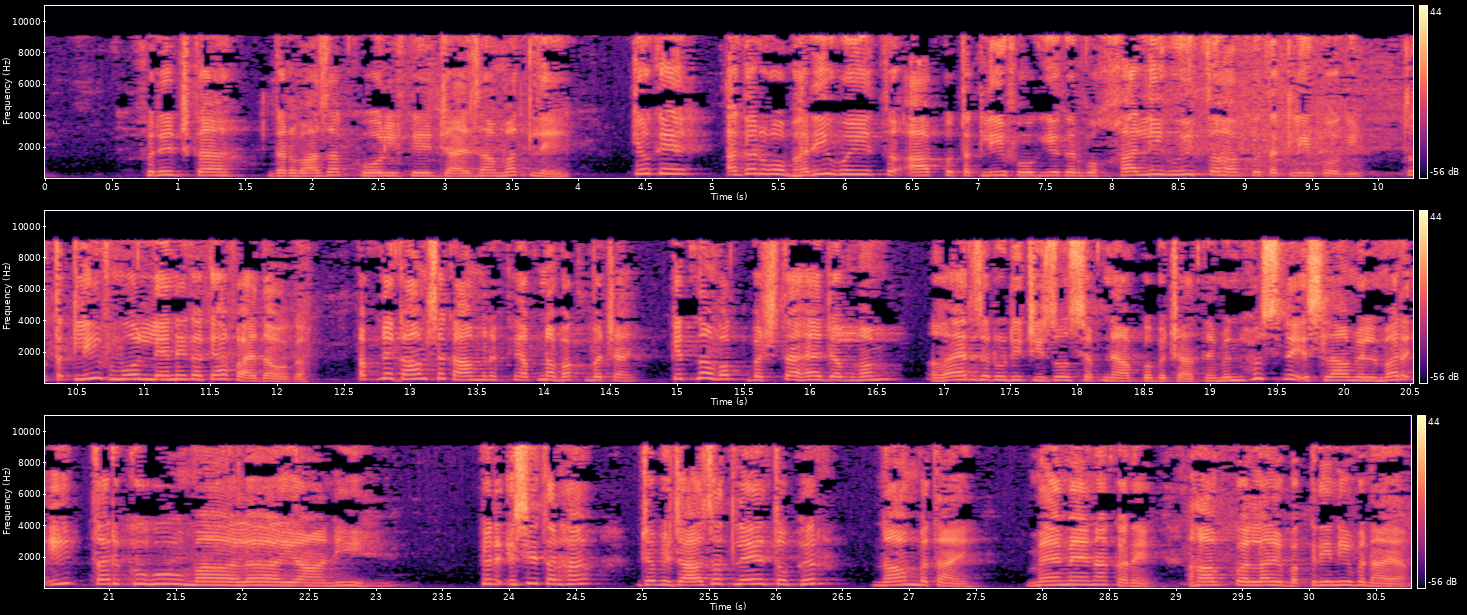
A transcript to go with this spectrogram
فریج کا دروازہ کھول کے جائزہ مت لیں، کیونکہ اگر وہ بھری ہوئی تو آپ کو تکلیف ہوگی، اگر وہ خالی ہوئی تو آپ کو تکلیف ہوگی۔ تو تکلیف مول لینے کا کیا فائدہ ہوگا؟ اپنے کام سے کام رکھے اپنا وقت بچائے کتنا وقت بچتا ہے جب ہم غیر ضروری چیزوں سے اپنے آپ کو بچاتے ہیں؟ من حسن اسلام المر ترک مالا یعنی پھر اسی طرح جب اجازت لیں تو پھر نام بتائیں۔ میں میں نہ کریں۔ آپ کو اللہ نے بکری نہیں بنایا۔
